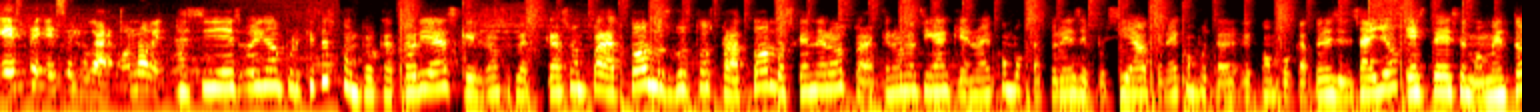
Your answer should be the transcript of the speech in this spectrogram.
este es el lugar, ¿o no, Beto? Así es, oigan, porque estas convocatorias que les vamos a platicar son para todos los gustos, para todos los géneros, para que no nos digan que no hay convocatorias de poesía o que no hay convocatorias de ensayo, este es el momento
